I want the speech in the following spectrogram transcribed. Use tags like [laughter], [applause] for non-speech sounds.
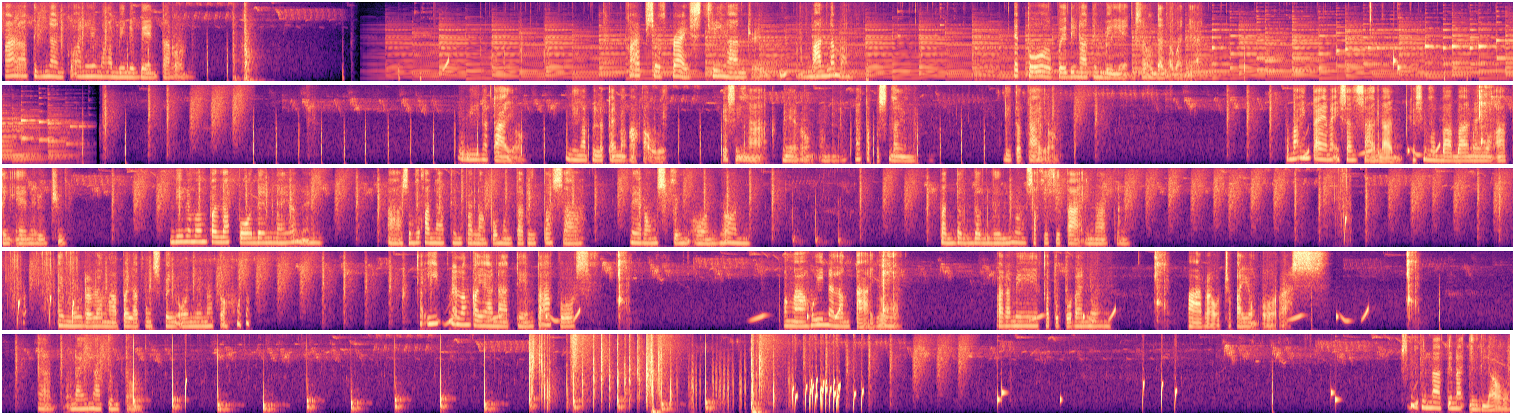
Para tignan kung ano yung mga binibenta ron. Carp Surprise 300. Hmm, mahal naman. Ito, pwede natin bilhin. So, dalawa niyan. Tayo. Hindi nga pala tayo makakauwi. Kasi nga, merong, ano, natapos na yung, dito tayo. Kumain tayo ng isang salad kasi mababa na yung ating energy. Hindi naman pala pollen ngayon eh. Ah, subukan natin palang pumunta rito sa merong spring onion pandagdag din yun sa kikitain natin. Ay, mura lang nga pala tong spring onion na to. [laughs] Kain na lang kaya natin. Tapos, mangahoy na lang tayo. Para may katuturan yung araw tsaka yung oras. Yan, unahin natin to. Sundan natin ang ilaw.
